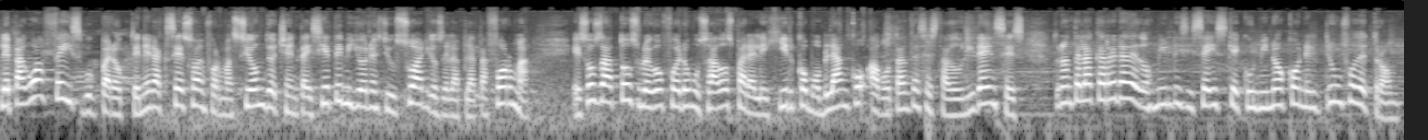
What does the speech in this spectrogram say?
le pagó a Facebook para obtener acceso a información de 87 millones de usuarios de la plataforma. Esos datos luego fueron usados para elegir como blanco a votantes estadounidenses durante la carrera de 2016 que culminó con el triunfo de Trump.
